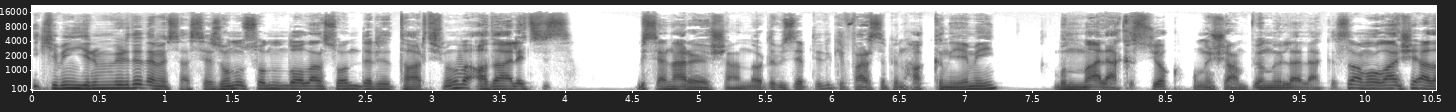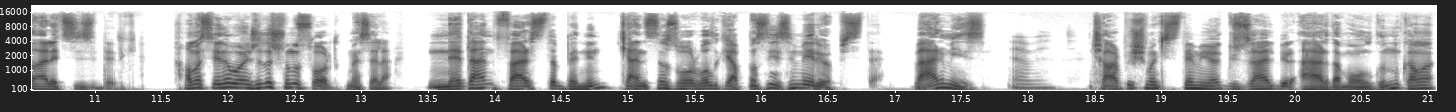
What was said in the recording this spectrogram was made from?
2021'de de mesela sezonun sonunda olan son derece tartışmalı ve adaletsiz bir senaryo yaşandı. Orada biz hep dedik ki Verstappen'in hakkını yemeyin. Bununla alakası yok. Onun şampiyonluğuyla alakası ama olan şey adaletsizdi dedik. Ama sene boyunca da şunu sorduk mesela. Neden Verstappen'in kendisine zorbalık yapmasına izin veriyor pistte? Vermeyiz. Evet. Çarpışmak istemiyor. Güzel bir erdem olgunluk ama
